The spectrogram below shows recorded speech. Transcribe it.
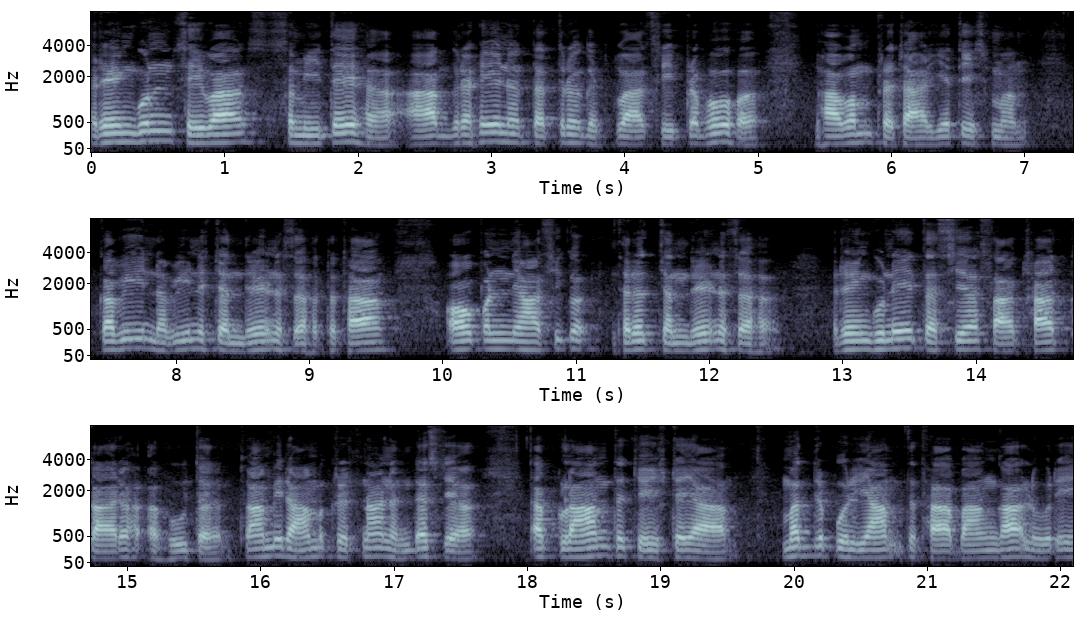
रेङ्गुन् सेवासमितेः आग्रहेण तत्र गत्वा श्रीप्रभोः भावं प्रचार्यते स्म। कवि नवीनचन्द्रेण सह तथा औपन्यासिक शरच्चन्द्रेण सह रेंगुने तस्य साक्षात्कार अभूत। स्वामी रामकृष्णानंद से अक्लांतचेष्टया मद्रपुर्यां तथा बांगालोरे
